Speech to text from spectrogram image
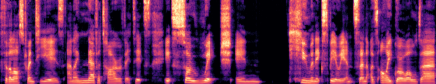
for the last 20 years and i never tire of it it's it's so rich in human experience. And as i grow older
